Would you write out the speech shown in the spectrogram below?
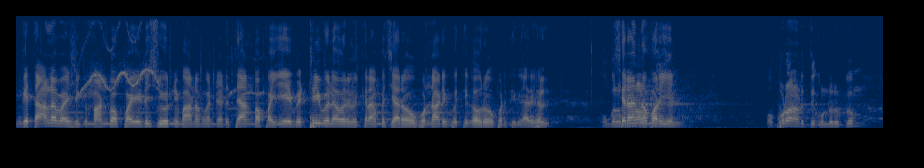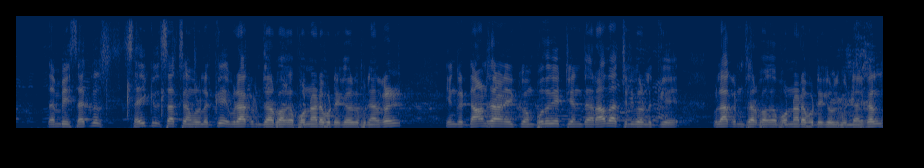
இங்கே தாள வாசிக்கும் அன்பப்பா இடிசூர்ணி மானம் கண்டெடுத்த அன்பப்பா ஏ. வெற்றிவேல் அவர்கள் கிராமச்சார பொன்னாடி பற்றி கௌரவப்படுத்துகிறார்கள். உங்கள் சிறந்த முறையில். ஒப்புரா நடத்தி கொண்டிருக்கும் தம்பி சைக்கிள் சைக்கிள் சாக்ஸ் அவர்களுக்கு விழாக்கணும் சார்பாக பொன்னாடப்பட்டு போட்டு உறுப்பினர்கள் எங்கள் டான்ஸ் நிற்கும் புதுகை சேர்ந்த ராதா செல்வர்களுக்கு விழாக்கணும் சார்பாக பொன்னாடப்பட்டு போட்டு உறுப்பினர்கள்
